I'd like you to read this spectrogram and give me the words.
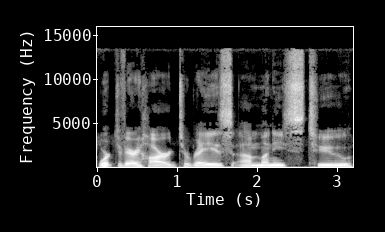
worked very hard to raise um, monies to.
